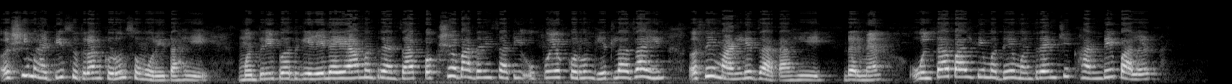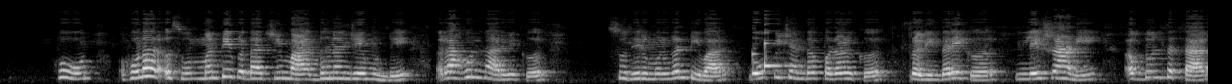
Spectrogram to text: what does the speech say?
अशी माहिती सूत्रांकडून समोर येत आहे. मंत्रीपद गेलेल्या या मंत्र्यांचा पक्ष बांधणीसाठी उपयोग करून घेतला जाईल असे मानले जात आहे. दरम्यान उलटापालतीमध्ये मंत्र्यांची खांदे पालट होऊन होणार असून मंत्रिपदाची माळ धनंजय मुंडे राहुल नार्वेकर सुधीर मुनगंटीवार गोपीचंद पडळकर प्रवीण दरेकर निलेश राणे अब्दुल सत्तार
